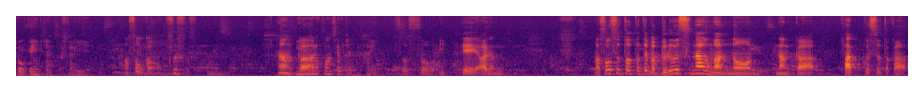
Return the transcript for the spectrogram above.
東京に来たんですか2人で？あそうかも、うん。なんかコンセプトにはい。そうそう行ってあれ、まあ、そうすると例えばブルース・ナウマンのなんかファックスとか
